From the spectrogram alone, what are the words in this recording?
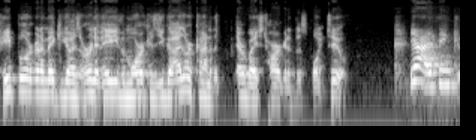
people are going to make you guys earn it maybe even more because you guys are kind of the, everybody's target at this point too. Yeah, I think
